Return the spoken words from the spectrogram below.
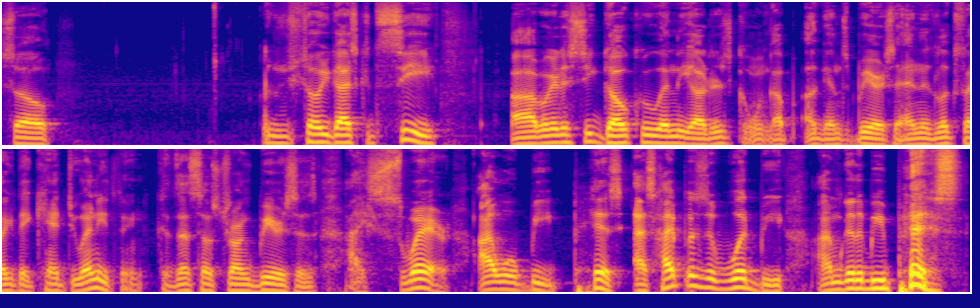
So so you guys can see uh, we're gonna see Goku and the others going up against Beerus, and it looks like they can't do anything because that's how strong Beerus is. I swear, I will be pissed. As hype as it would be, I'm gonna be pissed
